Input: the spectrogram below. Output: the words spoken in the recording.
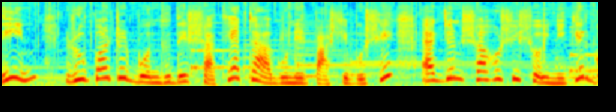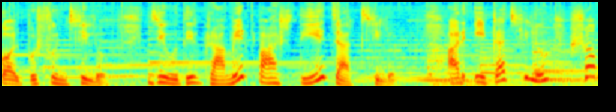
একদিন রুপার্ট ওর বন্ধুদের সাথে একটা আগুনের পাশে বসে একজন সাহসী সৈনিকের গল্প শুনছিল যে ওদের গ্রামের পাশ দিয়ে যাচ্ছিল। আর এটা ছিল সব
